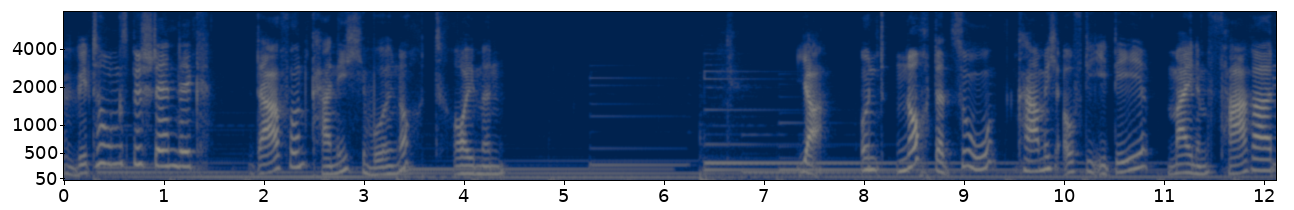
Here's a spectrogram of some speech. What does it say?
witterungsbeständig, davon kann ich wohl noch träumen. Ja, und noch dazu kam ich auf die Idee, meinem Fahrrad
